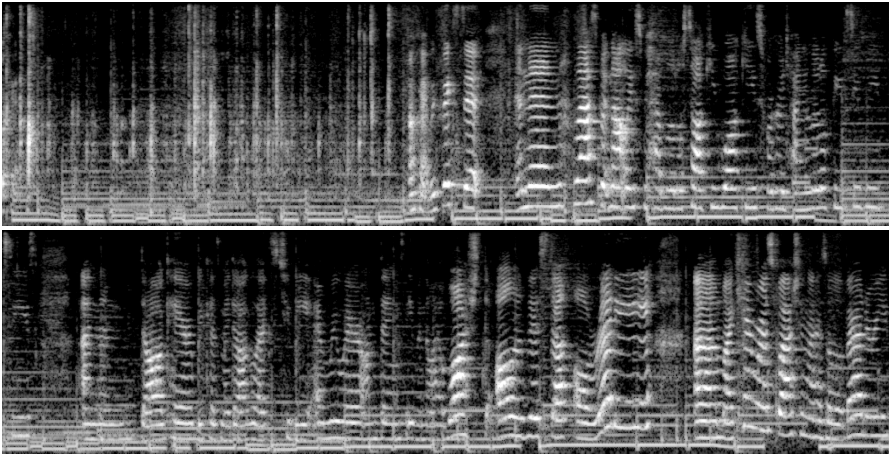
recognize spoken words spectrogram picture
okay. Okay, we fixed it. And then last but not least, we have little socky walkies for her tiny little feetsies weetsies. And then dog hair because my dog likes to be everywhere on things even though I washed all of this stuff already. Um, my camera is flashing, that has a low battery.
